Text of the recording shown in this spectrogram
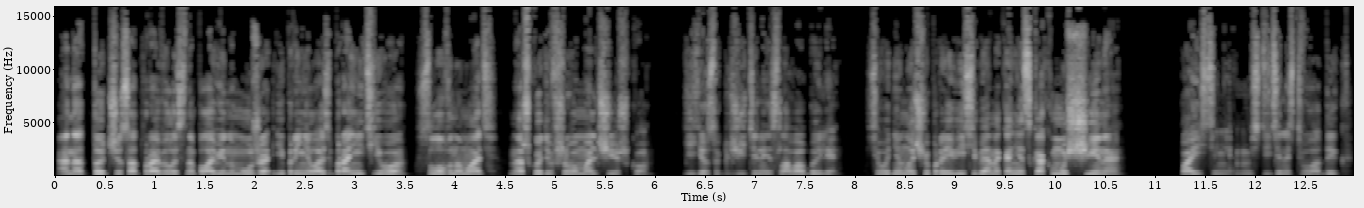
Она тотчас отправилась на половину мужа и принялась бронить его, словно мать, нашкодившего мальчишку. Ее заключительные слова были «Сегодня ночью прояви себя, наконец, как мужчина». Поистине, мстительность владык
